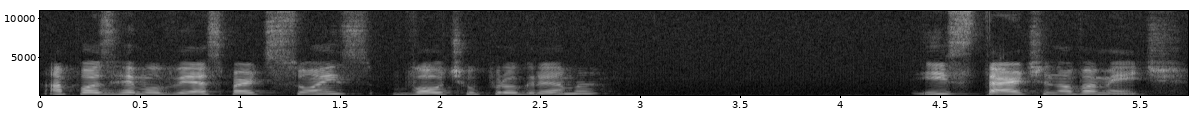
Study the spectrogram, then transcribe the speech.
Após remover as partições, volte o programa e start novamente.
